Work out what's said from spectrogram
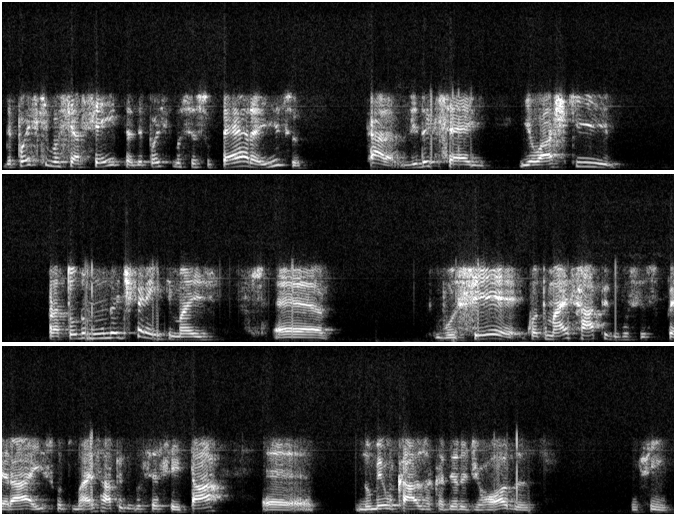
depois que você aceita, depois que você supera isso, cara, vida que segue. E eu acho que para todo mundo é diferente, mas é, você, quanto mais rápido você superar isso, quanto mais rápido você aceitar, é, no meu caso, a cadeira de rodas, enfim,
